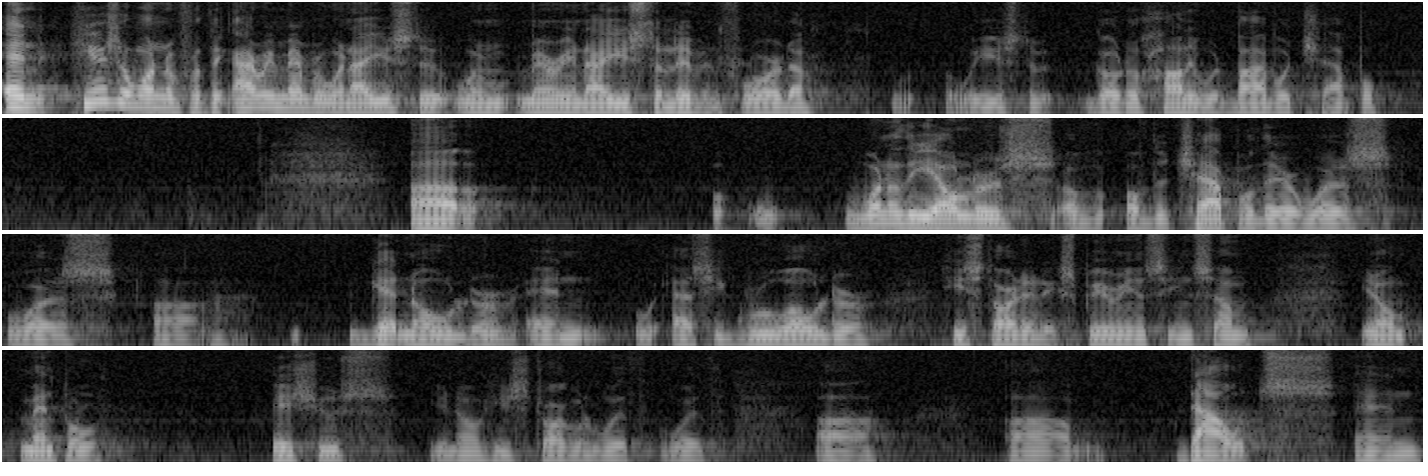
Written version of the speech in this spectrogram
And here's a wonderful thing. I remember when I used to, when Mary and I used to live in Florida, we used to go to Hollywood Bible Chapel. Uh, one of the elders of, of the chapel there was, was uh, getting older, and as he grew older, he started experiencing some, you know, mental issues. You know, he struggled with with uh, um, doubts and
